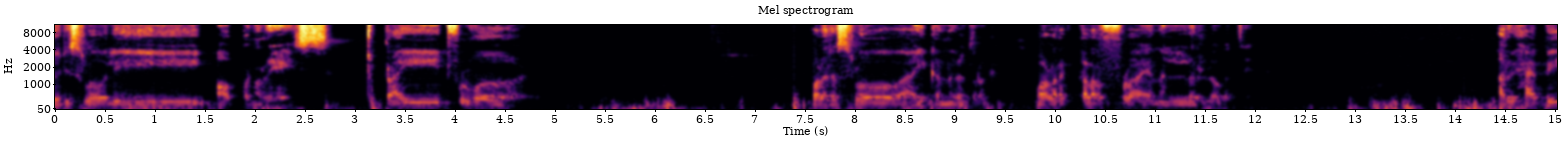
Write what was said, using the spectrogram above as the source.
very slowly open our eyes to brightful world. വളരെ സ്ലോ ആയി കണ്ണുകൾ തുറക്കും. വളരെ കളർഫുൾ ആയ നല്ലൊരു ലോകത്തെ. ആർ യു ഹാപ്പി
